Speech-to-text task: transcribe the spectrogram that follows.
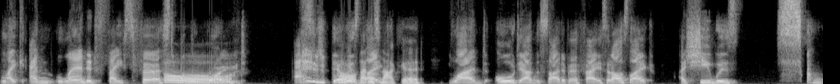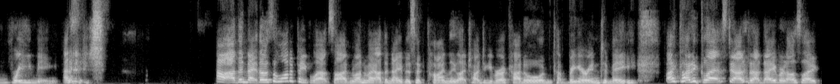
like and landed face first oh. on the oh. road. And there oh, was that like, is not good. Blood all down the side of her face. And I was like, and she was screaming. And our other na- there was a lot of people outside, and one of my other neighbors had kindly like tried to give her a cuddle and bring her into me. I kind of glanced down at our neighbor and I was like,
